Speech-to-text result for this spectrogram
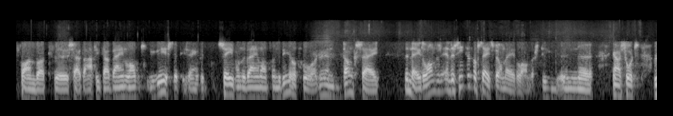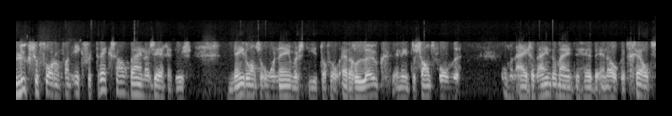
van wat uh, Zuid-Afrika wijnland nu is. Dat is eigenlijk het zevende wijnland van de wereld geworden. En dankzij de Nederlanders, en er zitten nog steeds wel Nederlanders... die een, uh, ja, een soort luxe vorm van ik vertrek zou ik bijna zeggen. Dus Nederlandse ondernemers die het toch wel erg leuk en interessant vonden... om een eigen wijndomein te hebben en ook het geld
